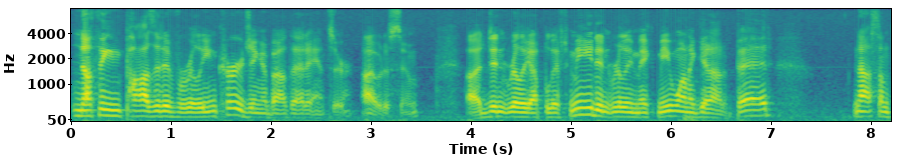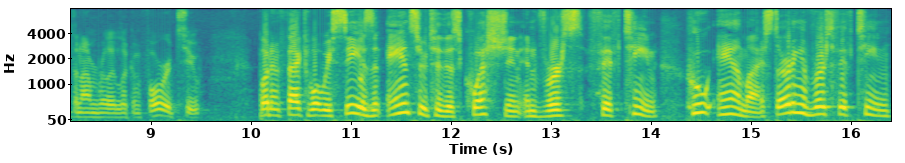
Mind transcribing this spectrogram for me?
Nothing positive or really encouraging about that answer, I would assume. Uh, didn't really uplift me, didn't really make me want to get out of bed. Not something I'm really looking forward to. But in fact, what we see is an answer to this question in verse 15 Who am I? Starting in verse 15,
